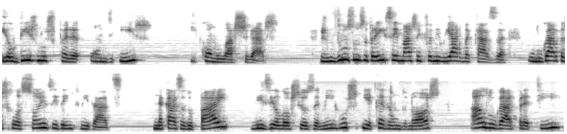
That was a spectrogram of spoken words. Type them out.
Ele diz-nos para onde ir e como lá chegar. Jesus usa para isso a imagem familiar da casa, o lugar das relações e da intimidade. Na casa do Pai, diz ele aos seus amigos e a cada um de nós: há lugar para ti,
